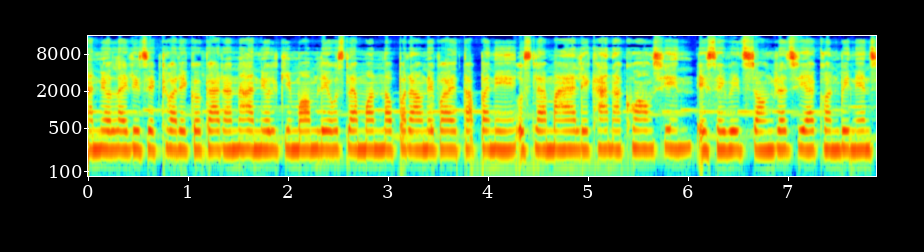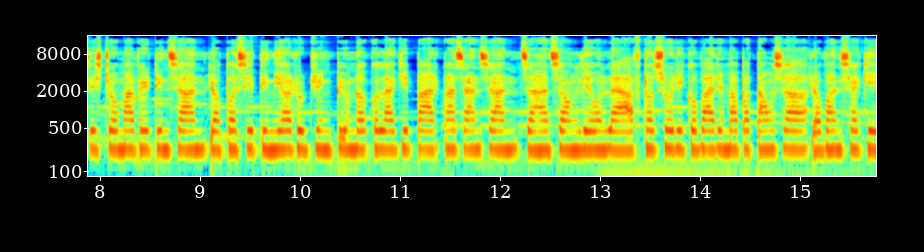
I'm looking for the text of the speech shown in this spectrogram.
हान्युललाई रिजेक्ट गरेको कारण हान्युलकी ममले उसलाई मन नपराउने भए तापनि उसलाई मायाले खाना खुवाउँछिन्। यसैबीच जङ र जिया कन्भिनियन्स स्टोरमा भेटिन्छन् र पछि तिनीहरू ड्रिङ्क पिउनको लागि पार्कमा जान्छन् जहाँ जङले उनलाई आफ्नो छोरीको बारेमा बताउँछ र भन्छ कि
